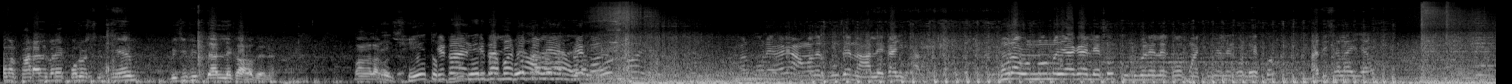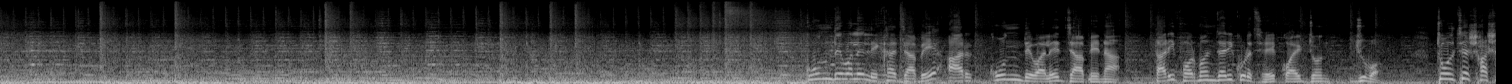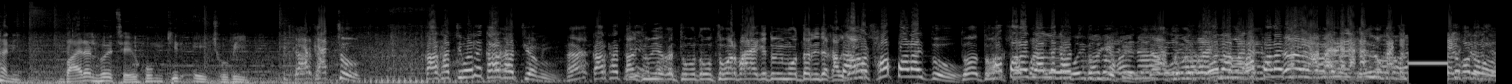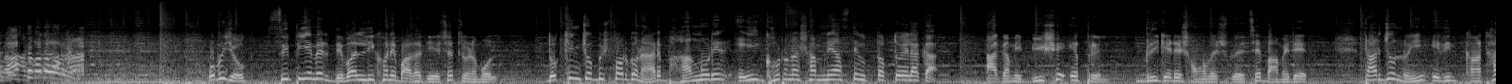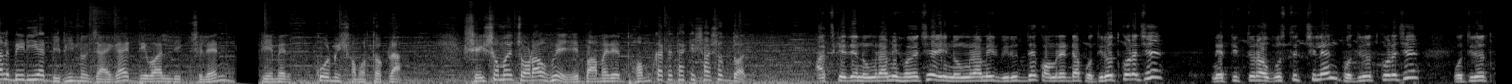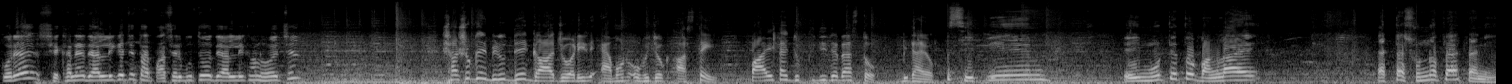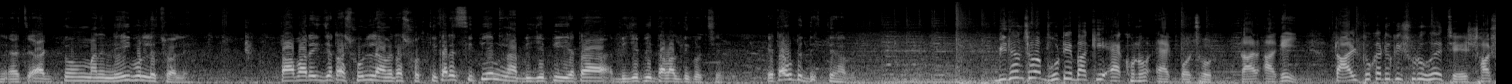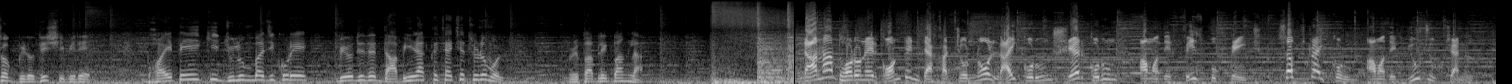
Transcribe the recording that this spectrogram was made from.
আমার কাঁড়াল বেড়ে কোনো সিপিএম বিজেপির ডাল লেখা হবে না। বাংলা ভাষা। আমার মনে হয় আমাদের বুথে না লেখাই ভালো। তোমরা অন্য অন্য জায়গায় লেখো ফুলবেড়ে লেখো পাঁচুড়ে লেখো লেখো আদি চালাই যাও। কোন দেওয়ালে লেখা যাবে আর কোন দেওয়ালে যাবে না তারই ফরমান জারি করেছে কয়েকজন যুবক। চলছে শাসানি ভাইরাল হয়েছে হুমকির এই ছবি। কার খাচ্ছ? কার খাচ্ছি মানে? কার খাচ্ছি আমি? হ্যাঁ? কার খাচ্ছি তুমি তোমার পাড়ায় তুমি মদ্দানি দেখাও যাও। সব পাড়ায় তো। সব পাড়ায় ডাল লেখা হচ্ছে তুমি সব পাড়ায় আমার এলাকার লোক কথা বলো না আস্তে কথা বলো না। অভিযোগ সিপিএম এর দেওয়াল লিখনে বাধা দিয়েছে তৃণমূল। দক্ষিণ চব্বিশ পরগনার ভাঙড়ের এই ঘটনা সামনে আসতে উত্তপ্ত এলাকা। আগামী বিশে এপ্রিল ব্রিগেডে সমাবেশ রয়েছে বামেদের। তার জন্যই এদিন কাঁঠাল বেরিয়ার বিভিন্ন জায়গায় দেওয়াল লিখছিলেন সিপিএম এর কর্মী সমর্থকরা। সেই সময় চড়াও হয়ে বামেদের ধমকাতে থাকে শাসক দল। আজকে যে নোংরামি হয়েছে এই নোংরামির বিরুদ্ধে কমরেডরা প্রতিরোধ করেছে নেতৃত্বরা উপস্থিত ছিলেন প্রতিরোধ করেছে প্রতিরোধ করে সেখানে দেয়াল লিখেছে তার পাশের বুথেও দেয়াল লিখন হয়েছে। শাসকের বিরুদ্ধে গা জোয়ারির এমন অভিযোগ আসতেই পাল্টা যুক্তি দিতে ব্যস্ত বিধায়ক। সিপিএম এই মুহূর্তে তো বাংলায় একটা শূন্য প্রায় প্রাণী একদম মানে নেই বললে চলে। তা আবার এই যেটা শুনলাম এটা সত্যিকারের সিপিএম না বিজেপি? এটা বিজেপি দালালতি করছে। এটাও একটু দেখতে হবে। বিধানসভা ভোটে বাকি এখনও এক বছর। তার আগেই তাল ঠোকাঠুকি শুরু হয়েছে শাসক বিরোধী শিবিরে। ভয় পেয়ে কি জুলুমবাজি করে বিরোধীদের দাবি রাখতে চাইছে তৃণমূল? রিপাবলিক বাংলা। নানা ধরনের কন্টেন্ট দেখার জন্য লাইক করুন শেয়ার করুন আমাদের ফেসবুক পেজ সাবস্ক্রাইব করুন আমাদের ইউটিউব চ্যানেল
